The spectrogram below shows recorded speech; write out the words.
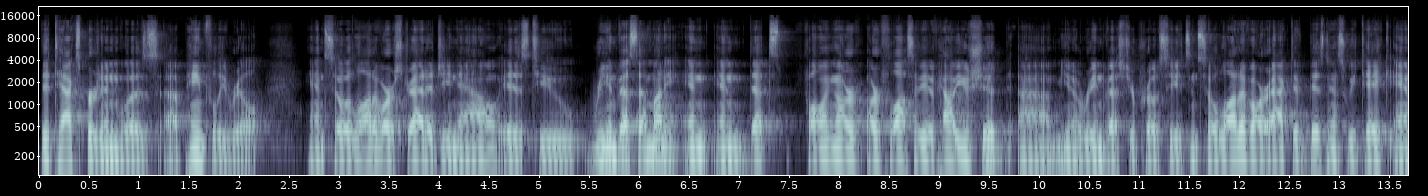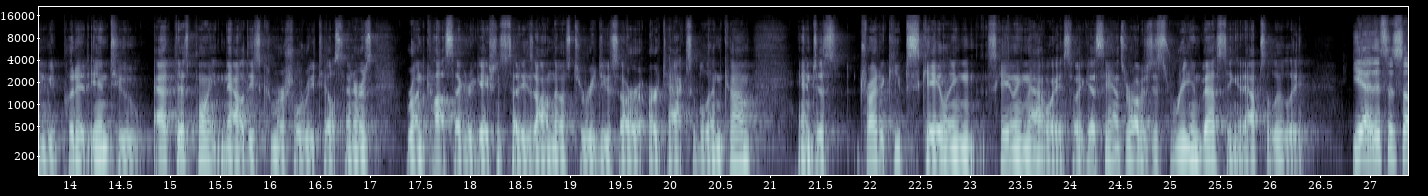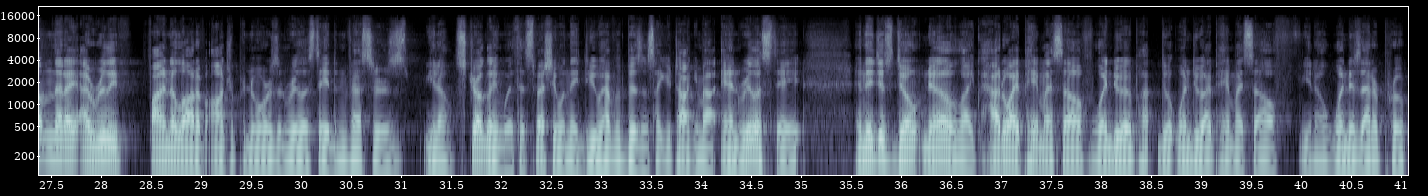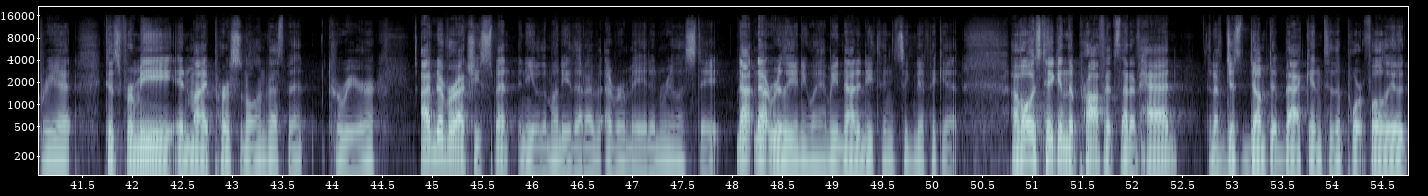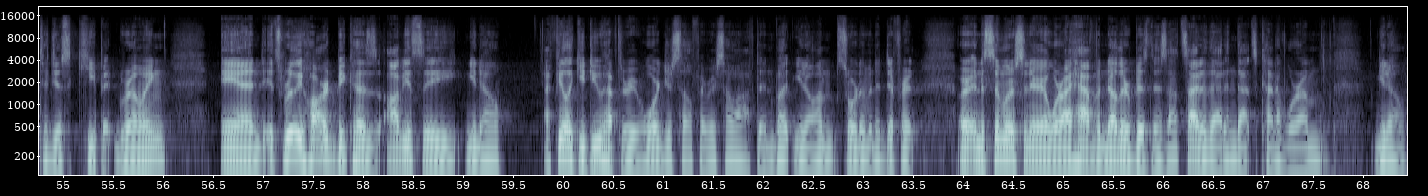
the tax burden was uh, painfully real. And so, a lot of our strategy now is to reinvest that money, and and that's following our, our philosophy of how you should um, you know reinvest your proceeds and so a lot of our active business we take and we put it into at this point now these commercial retail centers run cost segregation studies on those to reduce our, our taxable income and just try to keep scaling scaling that way so i guess the answer rob is just reinvesting it absolutely yeah this is something that I, I really find a lot of entrepreneurs and real estate investors you know struggling with especially when they do have a business like you're talking about and real estate and they just don't know like how do I pay myself? When do I when do I pay myself? You know, when is that appropriate? Because for me, in my personal investment career, I've never actually spent any of the money that I've ever made in real estate. Not not really anyway. I mean, not anything significant. I've always taken the profits that I've had and I've just dumped it back into the portfolio to just keep it growing. And it's really hard because obviously, you know, I feel like you do have to reward yourself every so often, but you know, I'm sort of in a different or in a similar scenario where I have another business outside of that and that's kind of where I'm, you know,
